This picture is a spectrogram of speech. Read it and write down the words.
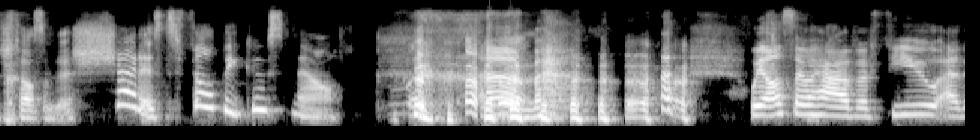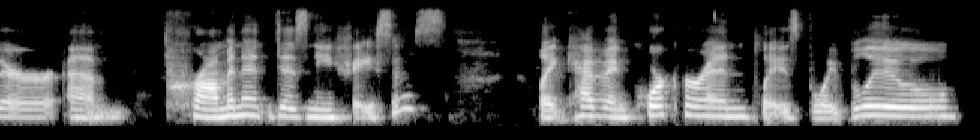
She tells him to shut his filthy goose mouth. Um, we also have a few other um, prominent Disney faces, like Kevin Corcoran plays Boy Blue.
